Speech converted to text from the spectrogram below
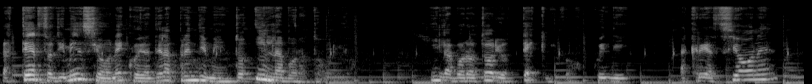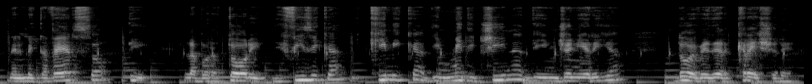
La terza dimensione è quella dell'apprendimento in laboratorio, in laboratorio tecnico, quindi la creazione nel metaverso di laboratori di fisica, di chimica, di medicina, di ingegneria, dove vedere crescere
